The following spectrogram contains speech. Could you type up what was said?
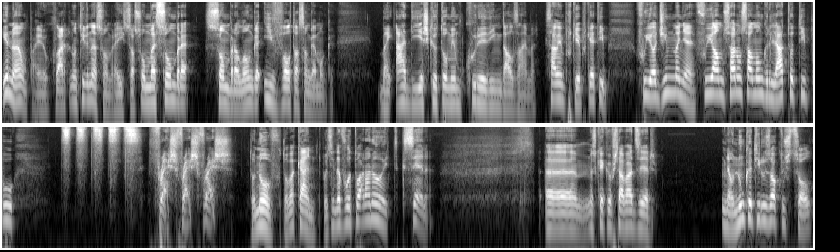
Eu não, pá, eu claro que não tiro na sombra, é isso, só sou uma sombra, sombra longa e volto ao Songamonca. Bem, há dias que eu estou mesmo curadinho de Alzheimer. Sabem porquê? Porque é tipo, fui ao gym de manhã, fui almoçar um salmão grelhado, estou tipo fresh, fresh, fresh. Estou novo, estou bacana. Depois ainda vou atuar à noite. Que cena. Uh, mas o que é que eu estava a dizer? Não, nunca tiro os óculos de sol.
